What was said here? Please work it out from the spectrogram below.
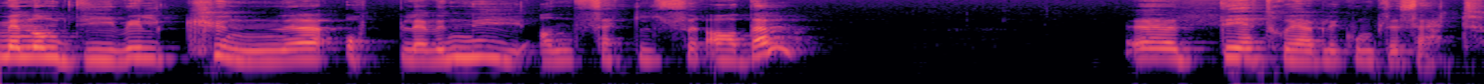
Men om de vil kunne oppleve nyansettelser av dem, eh, det tror jeg blir komplisert.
